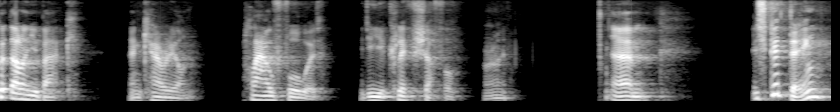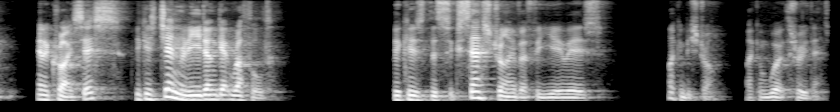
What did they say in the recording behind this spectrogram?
put that on your back and carry on. Plow forward. You do your cliff shuffle, all right? Um, it's a good thing in a crisis because generally you don't get ruffled. Because the success driver for you is, I can be strong. I can work through this.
